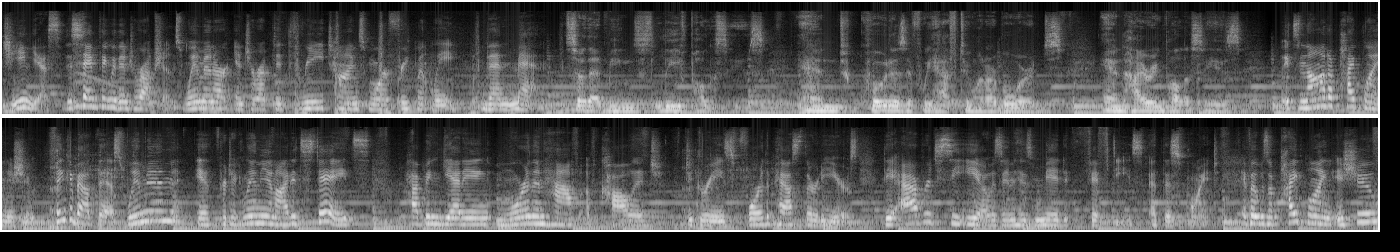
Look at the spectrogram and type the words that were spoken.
genius. The same thing with interruptions. Women are interrupted three times more frequently than men. So that means leave policies and quotas if we have to on our boards and hiring policies. It's not a pipeline issue. Think about this. Women, particularly in the United States, have been getting more than half of college degrees for the past 30 years. The average CEO is in his mid 50s at this point. If it was a pipeline issue,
